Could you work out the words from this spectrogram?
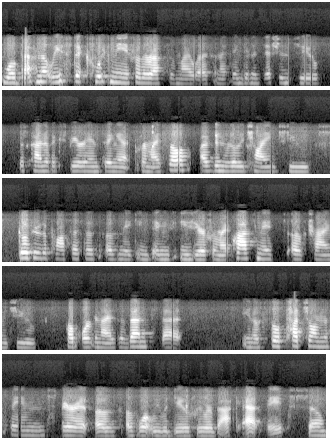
will definitely stick with me for the rest of my life. And I think in addition to just kind of experiencing it for myself, I've been really trying to go through the process of, of making things easier for my classmates, of trying to help organize events that you know still touch on the same spirit of, of what we would do if we were back at Bates. So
